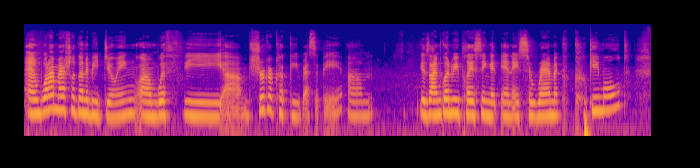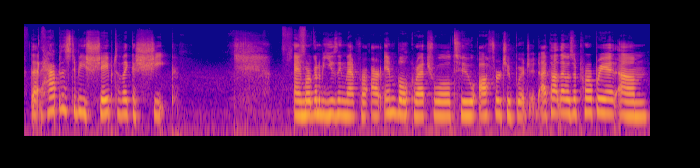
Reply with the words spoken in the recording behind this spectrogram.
And what I'm actually going to be doing um, with the um, sugar cookie recipe um, is I'm going to be placing it in a ceramic cookie mold that happens to be shaped like a sheep and we're going to be using that for our Imbolc ritual to offer to Bridget. I thought that was appropriate. Um,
